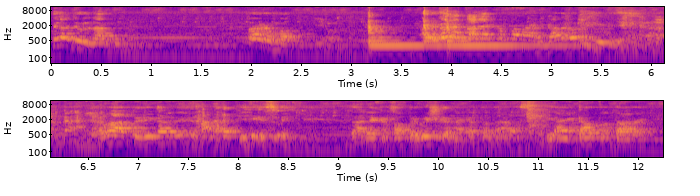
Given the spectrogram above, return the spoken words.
त्याला ठेवलं दार तुम्ही? अरे मग. अरे घरात जाण्या करता नाही? गाणं करून घेते घरात तरी गाणे राहण्याची सोय. जाण्याकरता प्रवेश करण्याकरता दार असतं. हे आहे का? दार आहे.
